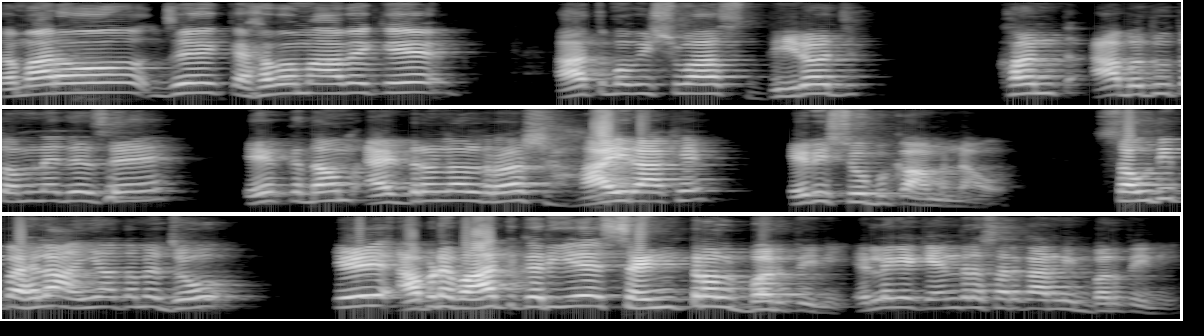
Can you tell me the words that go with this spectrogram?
તમારો જે કહેવામાં આવે કે આત્મવિશ્વાસ, ધીરજ, ખંત આ બધું તમને જે છે, એકદમ એડ્રનલ રશ હાઈ રાખે એવી શુભકામનાઓ. સૌથી પહેલા અહીંયા તમે જો કે આપણે વાત કરીએ સેન્ટ્રલ ભરતીની, એટલે કે કેન્દ્ર સરકારની ભરતીની.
